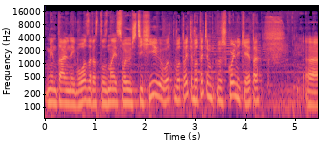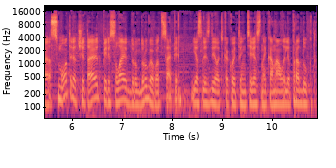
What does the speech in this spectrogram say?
ментальный возраст, узнай свою стихию». Вот, вот, эти, вот этим школьники это э, смотрят, читают, пересылают друг друга в WhatsApp. Если сделать какой-то интересный канал или продукт,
